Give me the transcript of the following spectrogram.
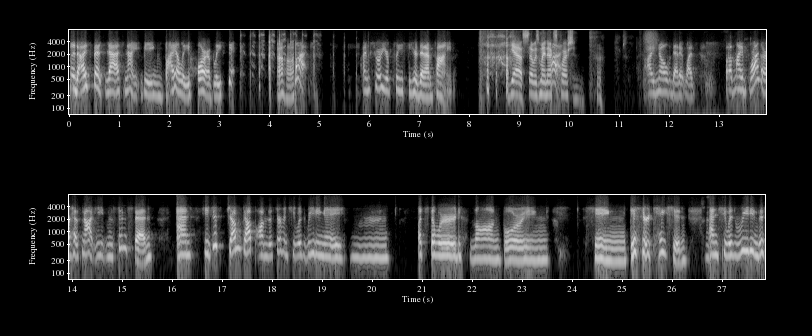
And I spent last night being vilely, horribly sick. Uh huh. But I'm sure you're pleased to hear that I'm fine. Yes, that was my next But- question. I know that it was. But my brother has not eaten since then. And he just jumped up on the servant. She was reading a, mm, what's the word? Long, boring thing, dissertation. And she was reading this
